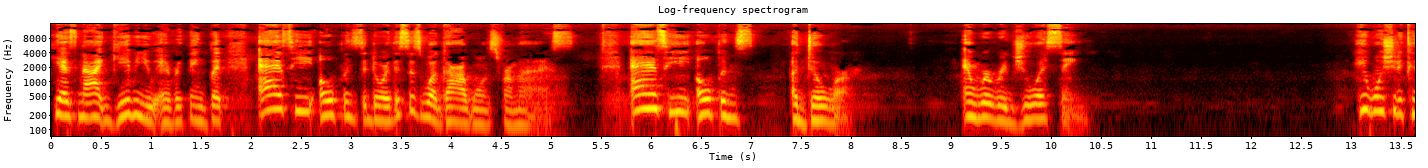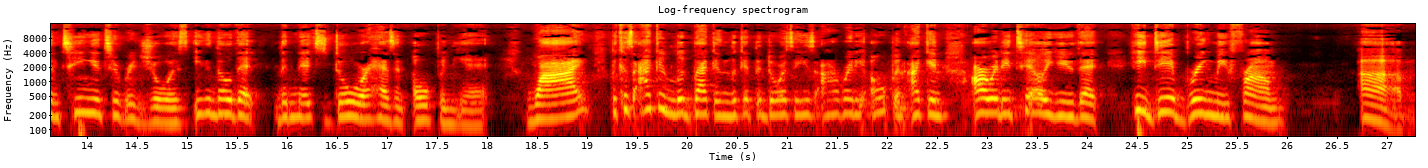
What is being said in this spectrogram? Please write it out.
He has not given you everything, but as he opens the door, this is what God wants from us. As he opens a door and we're rejoicing, he wants you to continue to rejoice, even though that the next door hasn't opened yet. Why? Because I can look back and look at the doors that he's already opened. I can already tell you that he did bring me from, um,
